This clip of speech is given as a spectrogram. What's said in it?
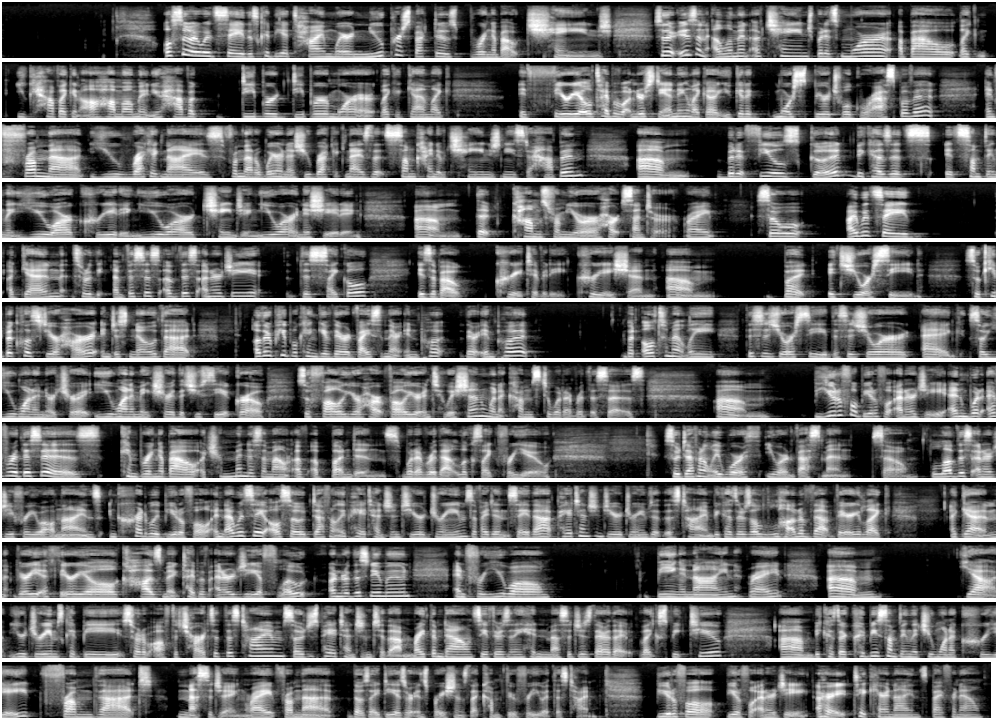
Also, I would say this could be a time where new perspectives bring about change. So there is an element of change, but it's more about like you have like an aha moment, you have a deeper, deeper, more like again, like ethereal type of understanding, like a you get a more spiritual grasp of it. And from that, you recognize, from that awareness, you recognize that some kind of change needs to happen. Um, but it feels good because it's it's something that you are creating you are changing you are initiating um, that comes from your heart center right? So i would say again sort of the emphasis of this energy this cycle is about creativity creation um, but it's your seed. So keep it close to your heart and just know that other people can give their advice and their input their input but ultimately, this is your seed, this is your egg. So you want to nurture it. You want to make sure that you see it grow. So follow your heart, follow your intuition when it comes to whatever this is. Um, beautiful, beautiful energy. And whatever this is can bring about a tremendous amount of abundance, whatever that looks like for you. So definitely worth your investment. So, love this energy for you all nines. Incredibly beautiful. And I would say also definitely pay attention to your dreams. If I didn't say that, pay attention to your dreams at this time because there's a lot of that very, like, again, very ethereal, cosmic type of energy afloat under this new moon. And for you all, being a nine, right? Um, yeah, your dreams could be sort of off the charts at this time. So just pay attention to them. Write them down. See if there's any hidden messages there that like speak to you um, because there could be something that you want to create from that messaging, right? From that those ideas or inspirations that come through for you at this time. Beautiful, beautiful energy. All right, take care, nines. Bye for now.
